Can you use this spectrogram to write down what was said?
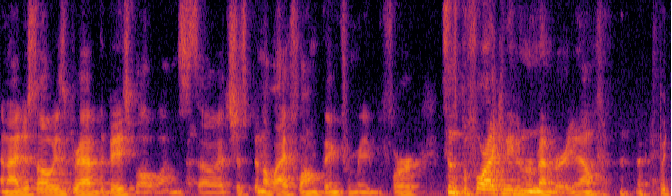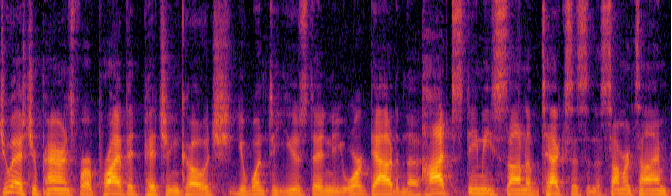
and I just always grabbed the baseball ones. So it's just been a lifelong thing for me before since before I can even remember, you know. but you asked your parents for a private pitching coach. You went to Houston. You worked out in the hot, steamy sun of Texas in the summertime.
